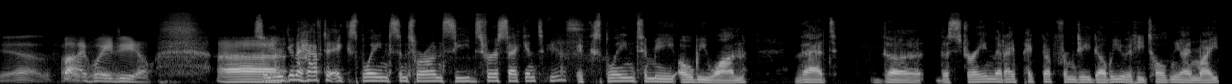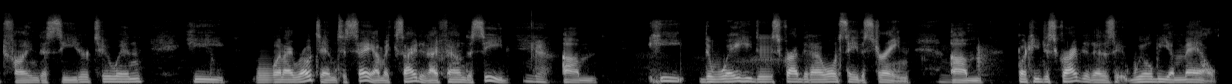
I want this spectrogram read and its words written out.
Yeah. the Five way five-way. deal. Uh, So you're going to have to explain, since we're on seeds for a second, yes. explain to me, Obi Wan, that the the strain that I picked up from JW that he told me I might find a seed or two in, he when I wrote to him to say I'm excited, I found a seed. Yeah. Um, he the way he described it, I won't say the strain, Mm. um, but he described it as it will be a male.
